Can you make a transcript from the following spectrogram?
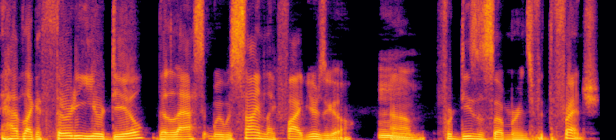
have like a 30 year deal that last we was signed like five years ago. Mm. Um, for diesel submarines for the French.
